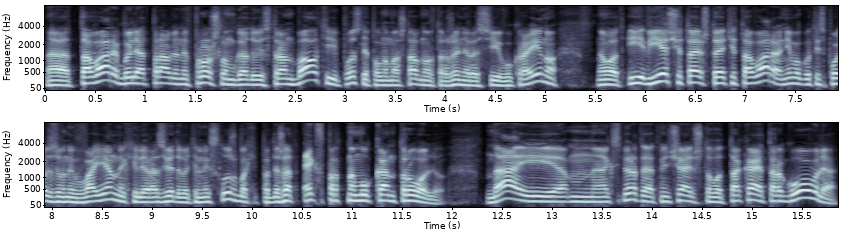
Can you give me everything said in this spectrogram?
э, товары были отправлены в прошлом году из стран Балтии после полномасштабного вторжения России в Украину. Вот, и в считают, что эти товары, они могут использованы в военных или разведывательных службах и подлежат экспортному контролю. Да, и эксперты отмечают, что вот такая торговля,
